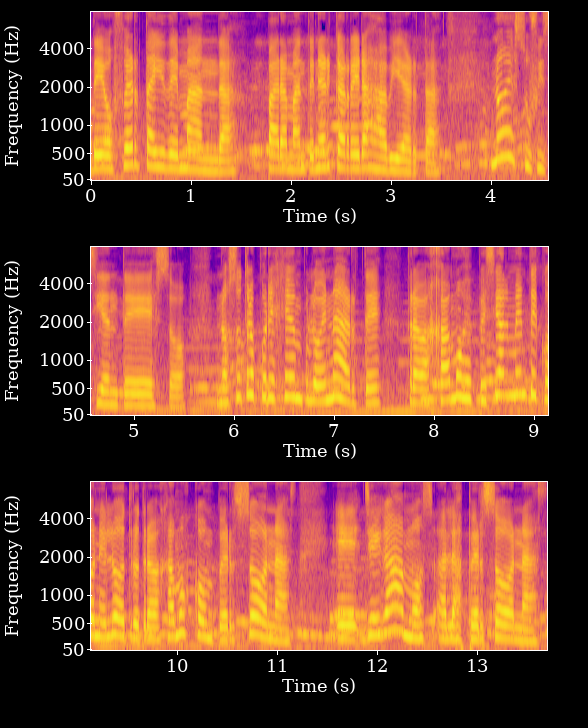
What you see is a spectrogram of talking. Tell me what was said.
de oferta y demanda para mantener carreras abiertas. No es suficiente eso. Nosotros, por ejemplo, en arte trabajamos especialmente con el otro, trabajamos con personas, eh, llegamos a las personas.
